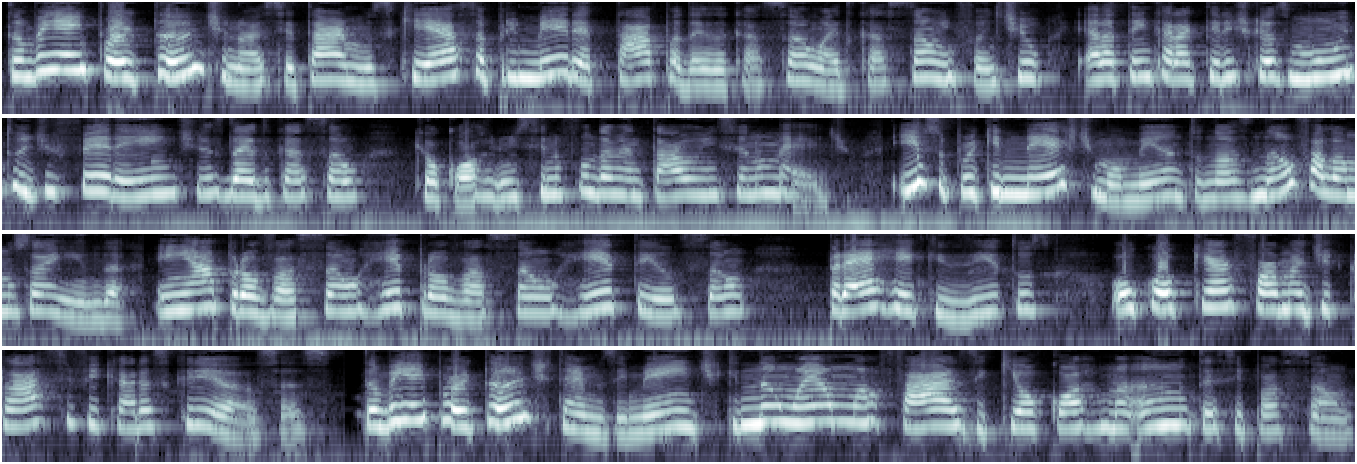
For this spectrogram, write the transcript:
Também é importante nós citarmos que essa primeira etapa da educação, a educação infantil, ela tem características muito diferentes da educação que ocorre no ensino fundamental e no ensino médio. Isso porque neste momento nós não falamos ainda em aprovação, reprovação, retenção, pré-requisitos ou qualquer forma de classificar as crianças. Também é importante termos em mente que não é uma fase que ocorre uma antecipação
